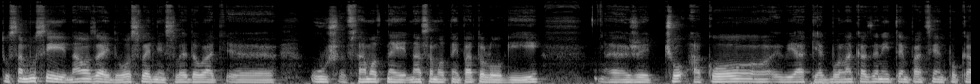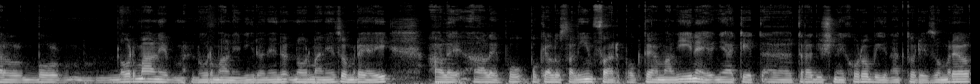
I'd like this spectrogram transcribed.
tu sa musí naozaj dôsledne sledovať e, už v samotnej, na samotnej patológii že čo ako, jak, jak bol nakazený ten pacient, pokiaľ bol normálne, normálne nikto ne, normálne nezomrie, ale, ale pokiaľ dostal infarkt, pokiaľ mal iné nejaké e, tradičné choroby, na ktoré zomrel,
